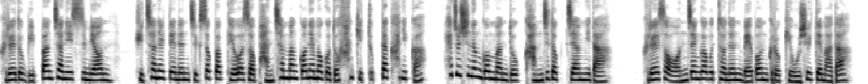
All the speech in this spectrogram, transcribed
그래도 밑반찬이 있으면 귀찮을 때는 즉석밥 데워서 반찬만 꺼내 먹어도 한 끼 뚝딱 하니까 해주시는 것만도 감지덕지합니다. 그래서 언젠가부터는 매번 그렇게 오실 때마다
